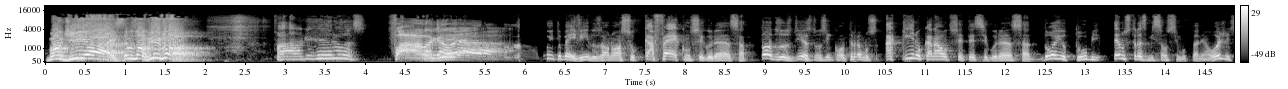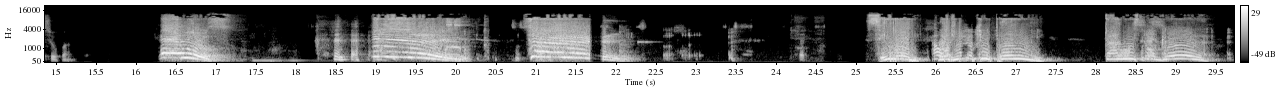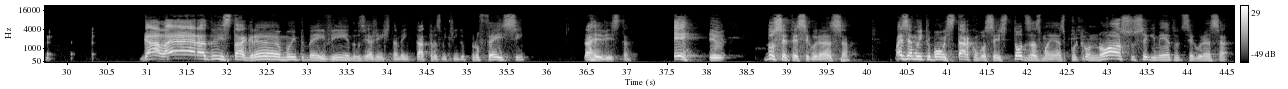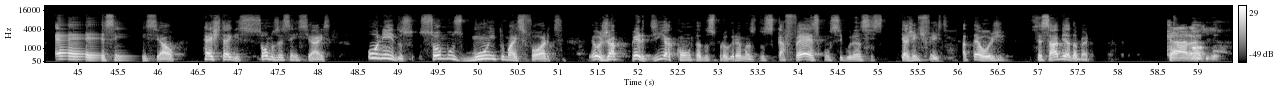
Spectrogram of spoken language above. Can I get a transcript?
Bom dia! Estamos ao vivo! Fala, guerreiros! Fala, Bom galera! Dia. Muito bem-vindos ao nosso Café com Segurança. Todos os dias nos encontramos aqui no canal do CT Segurança do YouTube. Temos transmissão simultânea hoje, Silvano? Temos! Sim! Sim! A gente tem! Tá no Instagram! Galera do Instagram, muito bem-vindos. E a gente também está transmitindo para o Face da revista e do CT Segurança. Mas é muito bom estar com vocês todas as manhãs, porque o nosso segmento de segurança é essencial. Hashtag somos essenciais. Unidos, somos muito mais fortes. Eu já perdi a conta dos programas, dos cafés com seguranças que a gente fez até hoje. Você sabe, Adalberto? Cara, oh,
